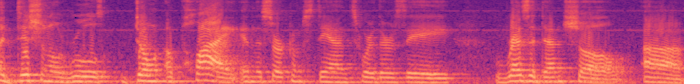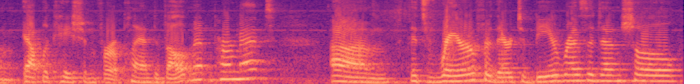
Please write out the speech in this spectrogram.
additional rules don't apply in the circumstance where there's a residential um, application for a planned development permit. Um, It's rare for there to be a residential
